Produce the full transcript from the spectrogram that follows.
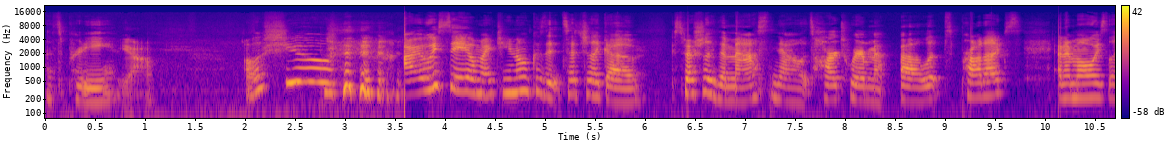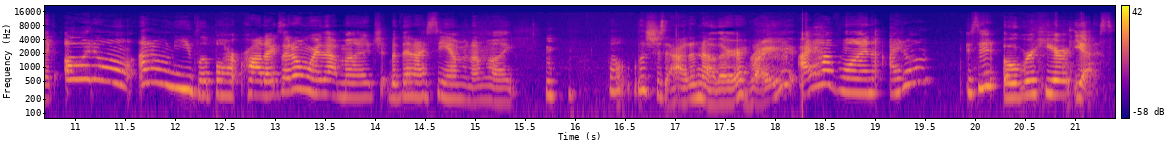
That's pretty. yeah. Oh, shoot. I always say on my channel, because it's such like a, especially the mask now, it's hard to wear ma- uh, lips products. And I'm always like, oh, I don't, I don't need lip products. I don't wear that much. But then I see them and I'm like, well, let's just add another. right? I have one, I don't, is it over here? Yes.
